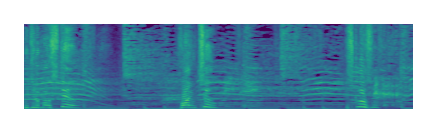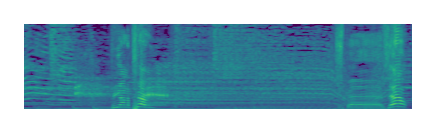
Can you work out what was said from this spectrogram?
We do the most still. Volume 2. Exclusive. Brianna Perry. Spaz out.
